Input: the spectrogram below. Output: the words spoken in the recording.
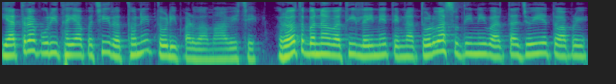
યાત્રા પૂરી થયા પછી રથોને તોડી પાડવામાં આવે છે. રથ બનાવવાથી લઈને તેમના તોડવા સુધીની વાર્તા જોઈએ તો આપણે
